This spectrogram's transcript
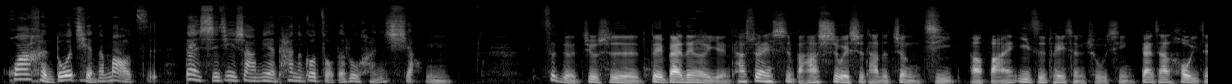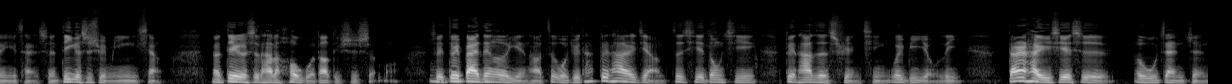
花很多钱的帽子，但实际上面他能够走的路很小，嗯。这个就是对拜登而言，他虽然是把它视为是他的政绩啊，法案一直推陈出新，但是他的后遗症也产生。第一个是选民印象，那第二个是他的后果到底是什么？所以对拜登而言，哈，这我觉得他对他来讲，这些东西对他的选情未必有利。当然还有一些是俄乌战争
